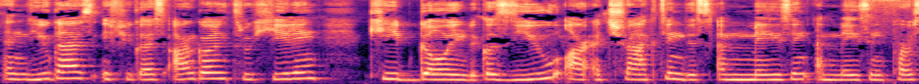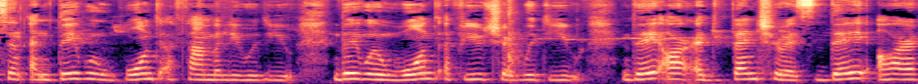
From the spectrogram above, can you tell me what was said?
and you guys if you guys are going through healing keep going because you are attracting this amazing amazing person and they will want a family with you. They will want a future with you. They are adventurous. They are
